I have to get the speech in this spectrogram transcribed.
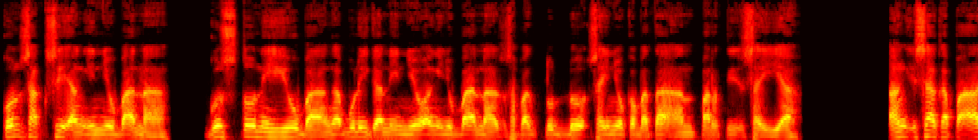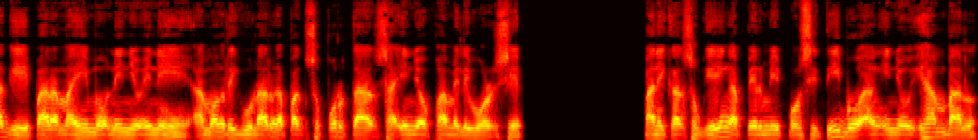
kung saksi ang inyo bana, Gusto ni Hiuba nga buligan ninyo ang inyo bana sa pagtudlo sa inyo kabataan parti sa iya. Ang isa ka paagi para mahimo ninyo ini among regular nga pagsuporta sa inyo family worship. Panikasugi nga pirmi positibo ang inyo ihambal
